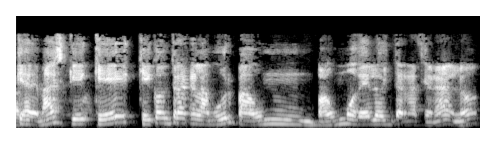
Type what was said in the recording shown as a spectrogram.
Que además, ¿qué, qué, qué contra glamour para un, para un modelo internacional, ¿no?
